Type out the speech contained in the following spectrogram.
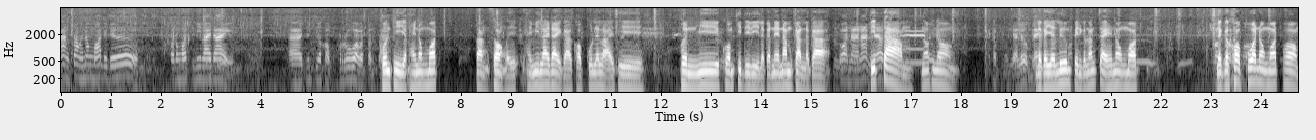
สร้างช่องให้น้องมอสเด้อเด้อเพราะน้องมอสจะมีรายได้อ่าจุนเจือครอบครัวว่าสันๆคนที่อยากให้น้องมอสตั้งซ่องเลยให้มีรายได้ก็ขอบคุณหลาย ๆ ที่เพิ่นมีความคิดดีๆ แล้วก็แนะนำกันแล้วก็ก่อนหน้านั้นติดตามเน้องพี่น้องครับตั้งแต่เริ่มแรแล้วกก็อย่าลืมเป็นกำลังใจให้น้องมอสแล้วก็ครอบครัวน้องมอสพร้อม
